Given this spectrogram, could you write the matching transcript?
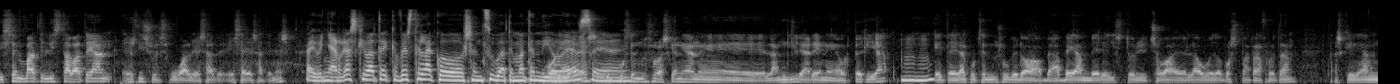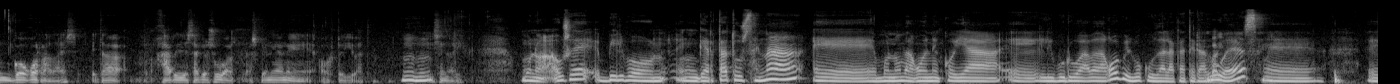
izen bat lista batean ez dizu ez esan esaten, ez? Bai, baina argazki batek bestelako zentzu bat ematen dio, Hori ez? ez? E, Ikusten duzu azkenean e, langilearen e, aurpegia, eta irakurtzen duzu gero ba, behan bere historiotxo ba, lau edo bost parrafrotan, eta azkenean gogorra da, ez? Eta jarri dezakezu azkenean e, aurpegi bat, izenari. Bueno, hauze Bilbon gertatu zena, e, bueno, dagoeneko ja e, liburua badago, Bilboko udalak atera du, Bai, ez? E, e,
